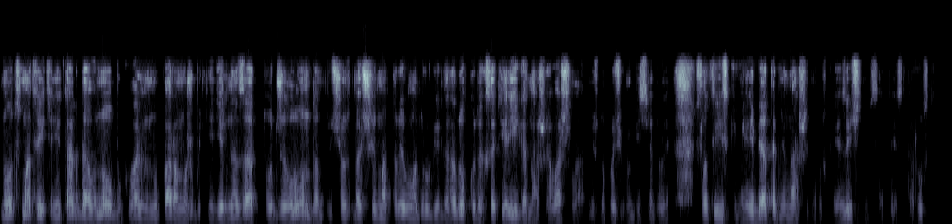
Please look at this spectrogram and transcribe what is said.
Но вот смотрите, не так давно, буквально, ну, пару, может быть, недель назад, тот же Лондон, причем с большим отрывом от других городов, куда, кстати, Рига наша вошла. Между прочим, мы беседовали с латвийскими ребятами, нашими русскоязычными, соответственно, русскими.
